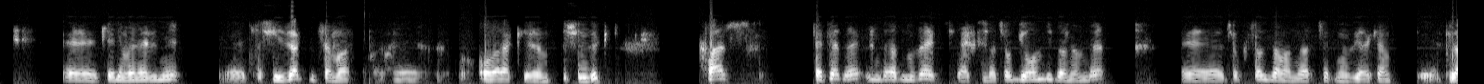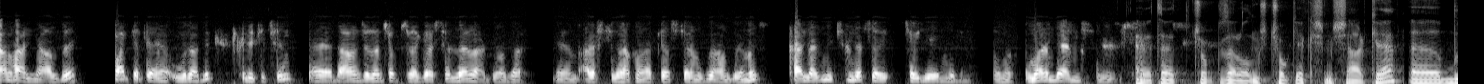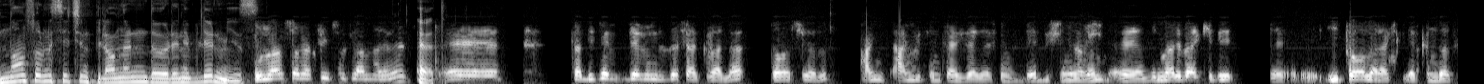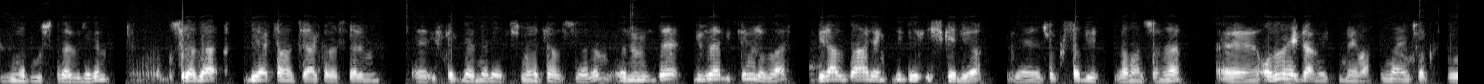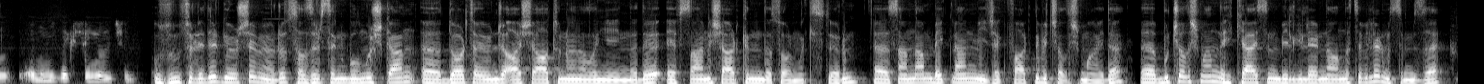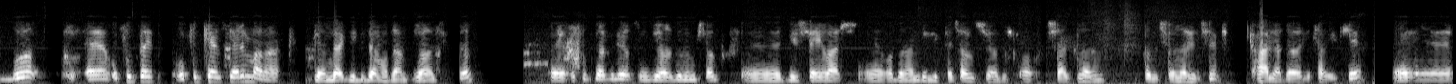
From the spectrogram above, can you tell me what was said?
e, kelimelerini e, taşıyacak bir tema e, olarak e, düşündük. Kar tepede imdadımıza yetişti aslında. Çok yoğun bir dönemde çok kısa bir zamanda çekmemiz gereken plan haline aldı. Fartepe'ye uğradık klip için. E, daha önceden çok güzel görseller vardı orada. Araştırma yapan arkadaşlarımızdan aldığımız. Karların içinde sö- söyleyeyim dedim bunu. Umarım beğenmişsinizdir. Evet evet çok güzel olmuş. Çok yakışmış şarkıya. Ee, bundan sonrası için planlarını da öğrenebilir miyiz? Bundan sonrası için planlarımız Evet. e, tabii ceb- cebimizde şarkılarla dolaşıyoruz. Hangi, hangisini tercih edersiniz diye düşünüyorum. E, bunları belki bir e, EP olarak yakında sizinle buluşturabilirim. Bu sırada diğer sanatçı arkadaşlarımın e, isteklerine de yetişmeye çalışıyorum. Önümüzde güzel bir single var. Biraz daha renkli bir iş geliyor. E, çok kısa bir zaman sonra. E, onun heyecanı içindeyim aslında en çok bu önümüzdeki single için. Uzun süredir görüşemiyoruz. Hazır seni bulmuşken 4 ay önce Ayşe Hatun Önal'ın yayınladığı efsane şarkını da sormak istiyorum. E, Senden beklenmeyecek farklı bir çalışmaydı. E, Bu çalışmanın da hikayesinin bilgilerini anlatabilir misin bize? Bu e, Ufuk'ta, Ufuk Kevser'in bana gönderdiği bir demodan yola çıktı. E, Ufuk'la biliyorsunuz yorgunum çok e, bir şey var. E, o dönem birlikte çalışıyorduk o şarkıların prodüksiyonları için. Hala da öyle tabii ki. E,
